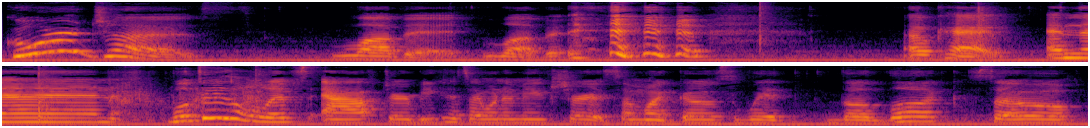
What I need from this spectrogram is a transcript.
gorgeous. Love it. Love it. okay. And then we'll do the lips after because I want to make sure it somewhat goes with the look. So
